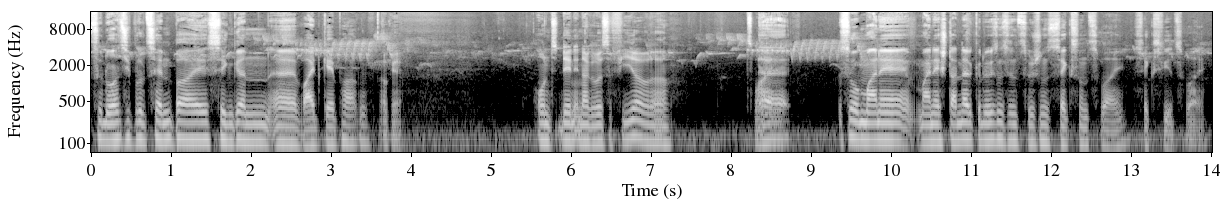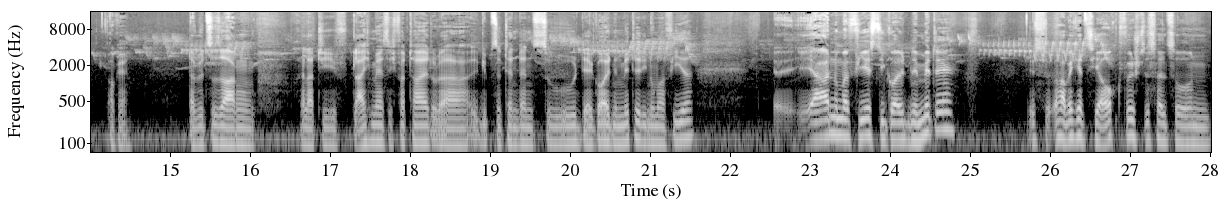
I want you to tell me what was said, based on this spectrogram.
zu 90% bei Sinkern äh, White Gape Haken. Okay. Und den in der Größe 4 oder 2? Äh, so meine, meine Standardgrößen sind zwischen 6 und 2. 6, 4, 2. okay. Da würdest du sagen, relativ gleichmäßig verteilt oder gibt es eine Tendenz zu der goldenen Mitte, die Nummer 4? Ja, Nummer 4 ist die goldene Mitte. Das habe ich jetzt hier auch gefischt. Ist halt so ein,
